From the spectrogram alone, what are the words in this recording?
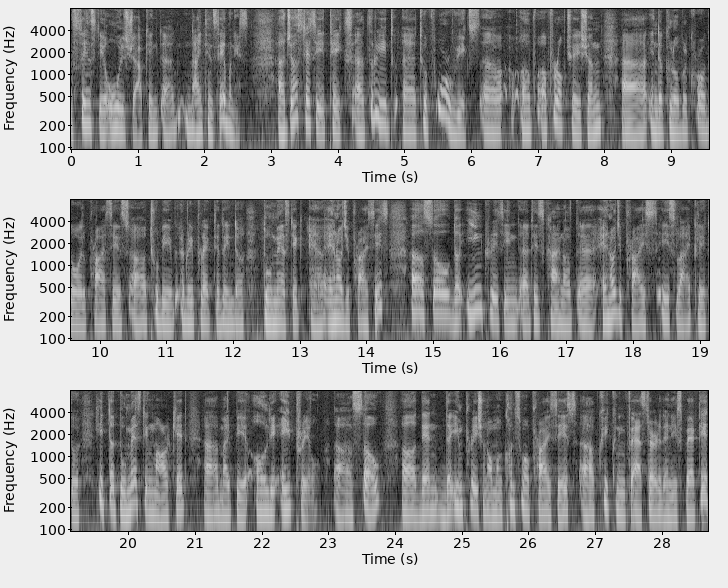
since the oil shock in 1970s. just as it takes three to, to, four weeks of, of, fluctuation in the global crude oil prices to be reflected in the domestic energy prices. so the increase in this kind of energy price is is likely to hit the domestic market uh, might be early April. Uh, so uh, then the inflation among consumer prices uh, quickening faster than expected,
